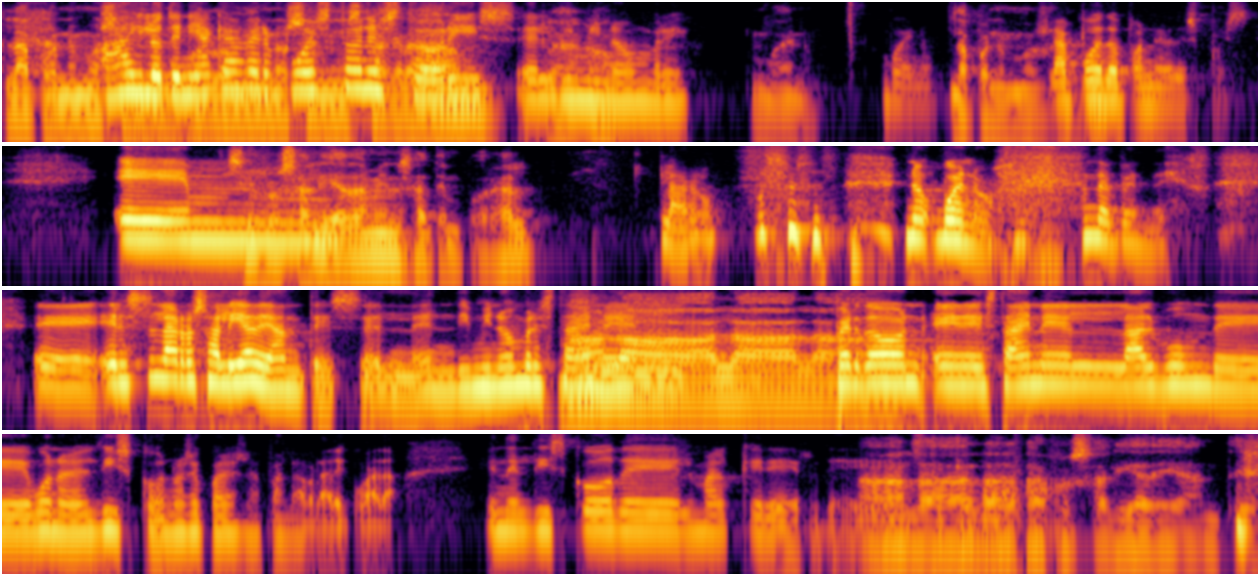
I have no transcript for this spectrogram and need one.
La ponemos. Ay, en- lo tenía que haber puesto en, Stories, el di mi nombre. Bueno, Bueno, la ponemos. la luego. puedo poner después. Em, Si Rosalía también es atemporal. Claro. no, bueno, depende. Eh, eres la Rosalía de antes. El, en Di mi nombre está en el. Perdón, eh, está en el álbum de. Bueno, en el disco, no sé cuál es la palabra adecuada. en el disco del mal querer. De Ah, este la, que la- Rosalía de antes,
